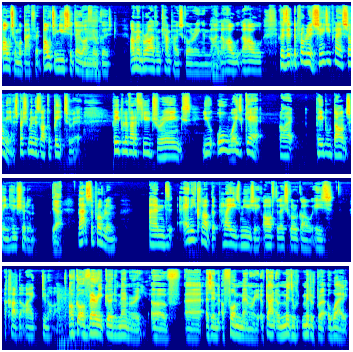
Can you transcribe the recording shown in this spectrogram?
Bolton were bad for it. Bolton used to do. I feel good. I remember Ivan Campo scoring and like Oh. the whole the whole because the, the problem is as soon as you play a song in, especially when there's like a beat to it, people have had a few drinks. You always get like people dancing who shouldn't. Yeah. That's the problem. And any club that plays music after they score a goal is a club that I do not like. I've got a very good memory of, uh, as in a fond memory of going to Middle, Middlesbrough away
